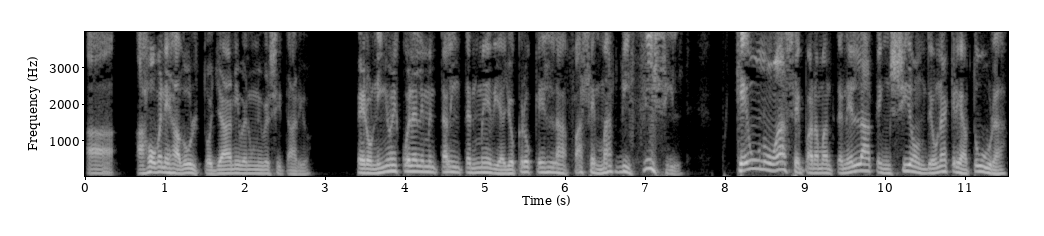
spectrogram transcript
a, a, jóvenes adultos ya a nivel universitario, pero niños de escuela elemental intermedia, yo creo que es la fase más difícil. ¿Qué uno hace para mantener la atención de una criatura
